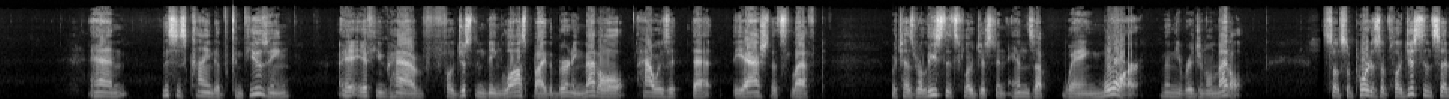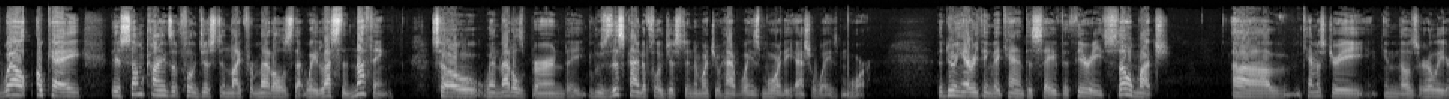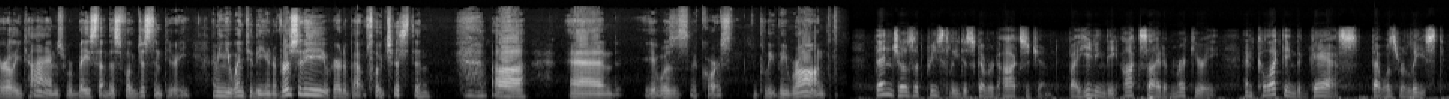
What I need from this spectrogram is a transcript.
And this is kind of confusing. Eh, if you have phlogiston being lost by the burning metal, how is it that the ash that's left, which has released its phlogiston, ends up weighing more than the original metal? So supporters of phlogiston said, well, okay, there's some kinds of phlogiston, like for metals, that weigh less than nothing. So when metals burn, they lose this kind of phlogiston, and what you have weighs more. The ash weighs more they're doing everything they can to save the theory. So much of chemistry in those early, early times were based on this phlogiston theory. I mean, you went to the university, you heard about phlogiston, uh, and it was, of course, completely wrong. Then Joseph Priestley discovered oxygen by heating the oxide of mercury and collecting the gas that was released.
